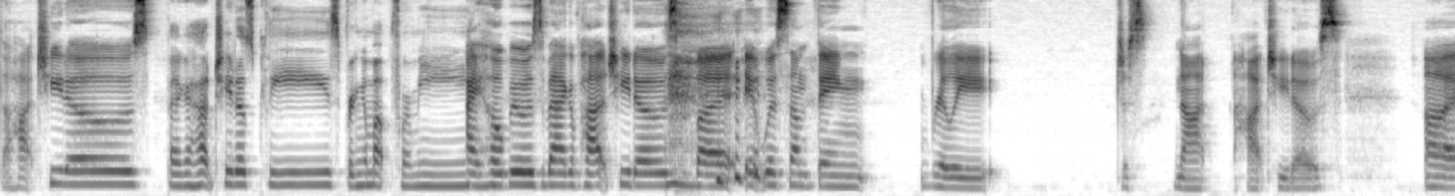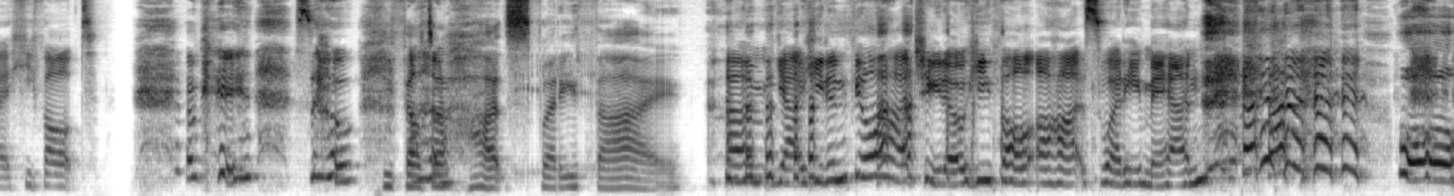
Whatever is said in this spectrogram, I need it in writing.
the hot Cheetos. Bag of hot Cheetos, please. Bring them up for me. I hope it was a bag of hot Cheetos, but it was something really just not hot Cheetos. Uh, he felt okay, so he felt a um, hot, sweaty thigh. um, yeah, he didn't feel a hot Cheeto. He felt a hot, sweaty man. Oh.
